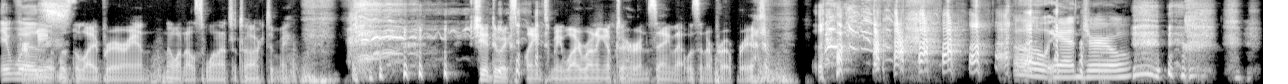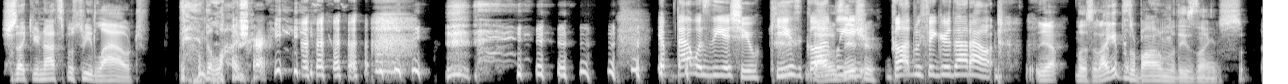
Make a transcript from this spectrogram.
It For was, me, it was the librarian. No one else wanted to talk to me. she had to explain to me why running up to her and saying that was inappropriate. Oh, Andrew. She's like, you're not supposed to be loud in the library. yep, that was the issue. Keith, glad we issue. glad we figured that out. yep. Listen, I get to the bottom of these things.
